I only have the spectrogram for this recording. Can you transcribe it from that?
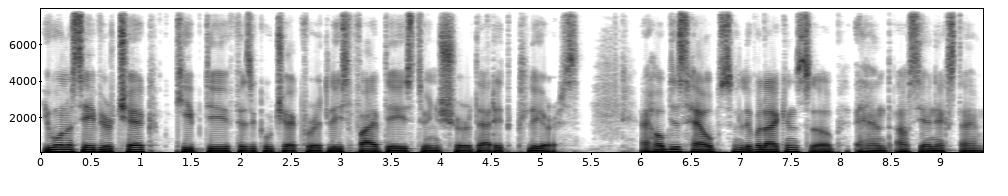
You want to save your check keep the physical check for at least 5 days to ensure that it clears. I hope this helps, leave a like and sub, and I'll see you next time.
